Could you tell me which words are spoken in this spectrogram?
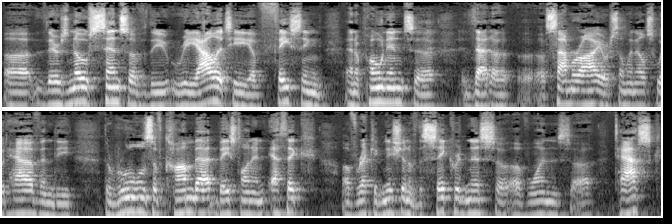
Uh, there's no sense of the reality of facing an opponent uh, that a, a, samurai or someone else would have, and the, the rules of combat based on an ethic of recognition of the sacredness of, of one's uh, task.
